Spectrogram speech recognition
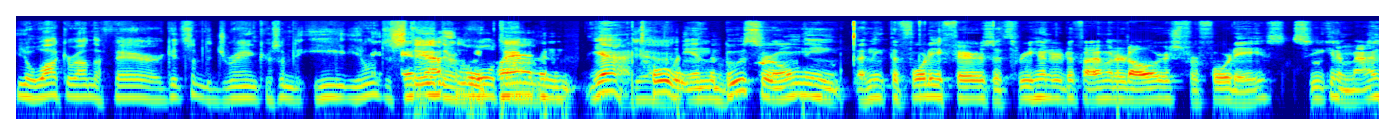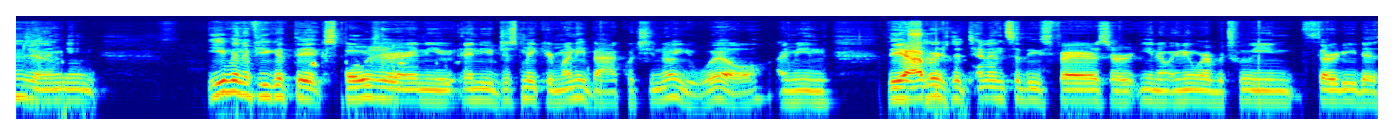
you know walk around the fair or get something to drink or something to eat. You don't have to stand there the whole plan. time. And yeah, Yeah. totally. And the booths are only, I think the four day fares are three hundred to five hundred dollars for four days. So you can imagine. I mean, even if you get the exposure and you and you just make your money back, which you know you will. I mean, the Sure. average attendance of these fairs are you know anywhere between thirty to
